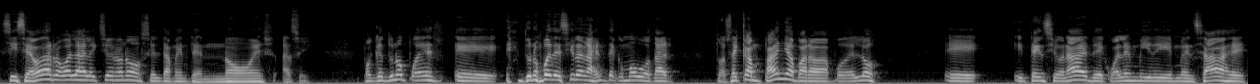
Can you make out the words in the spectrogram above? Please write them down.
si se van a robar las elecciones o no, ciertamente no es así. Porque tú no puedes, eh, tú no puedes decirle a la gente cómo votar. Tú haces campaña para poderlo eh, intencionar de cuál es mi mensaje.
